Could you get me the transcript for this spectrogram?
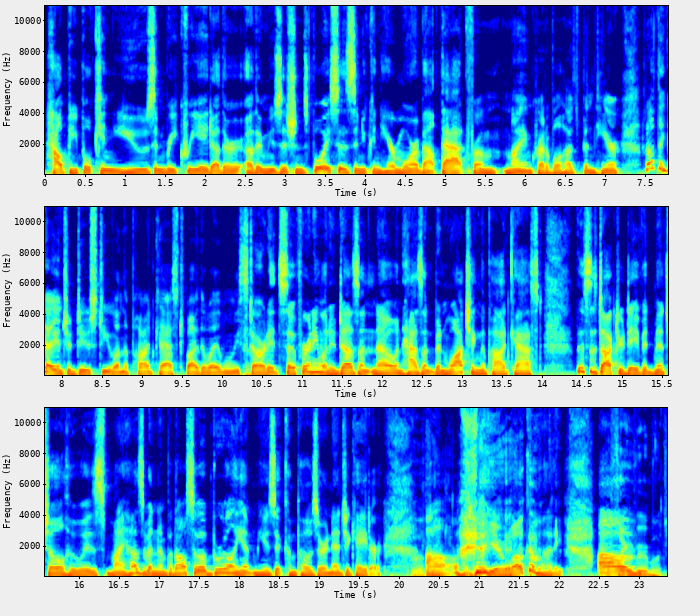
how people can use and recreate other other musicians' voices, and you can hear more about that from my incredible husband here. I don't think I introduced you on the podcast, by the way, when we started. So for anyone who doesn't know and hasn't been watching the podcast, this is Dr. David Mitchell, who is my husband, but also a brilliant music composer and educator. Well, uh, you. are welcome, honey. Well, thank you very much.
